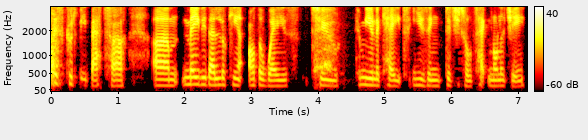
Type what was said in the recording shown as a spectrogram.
this could be better. Um, maybe they're looking at other ways to communicate using digital technology.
